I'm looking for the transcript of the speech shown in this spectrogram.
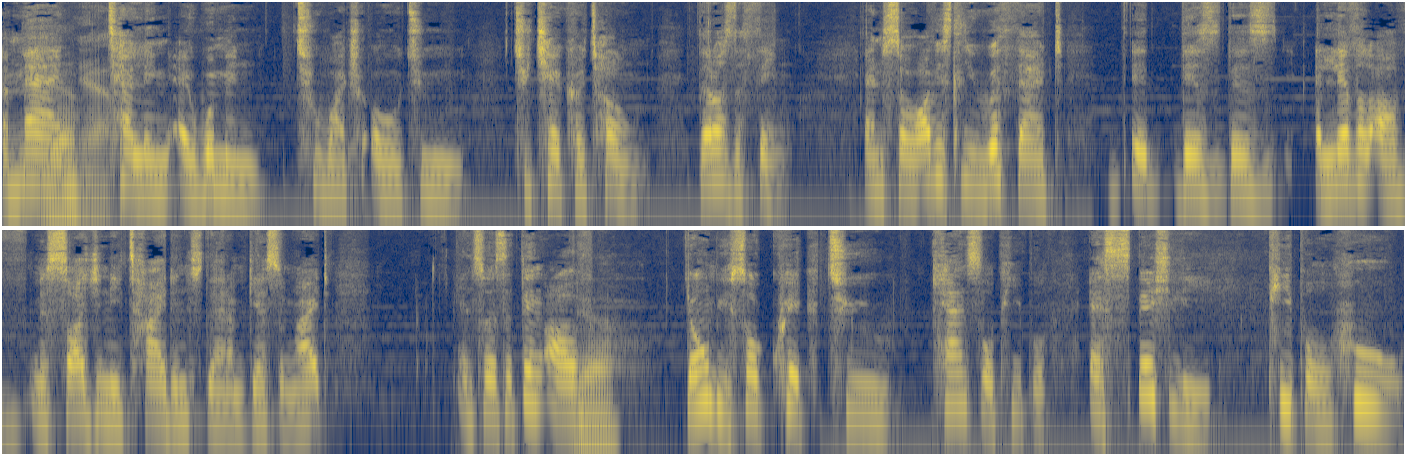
A man Yeah. Yeah. telling a woman to watch or to to check her tone. That was the thing, and so obviously with that, it, there's there's a level of misogyny tied into that. I'm guessing, right? And so it's a thing of yeah. don't be so quick to cancel people, especially people who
